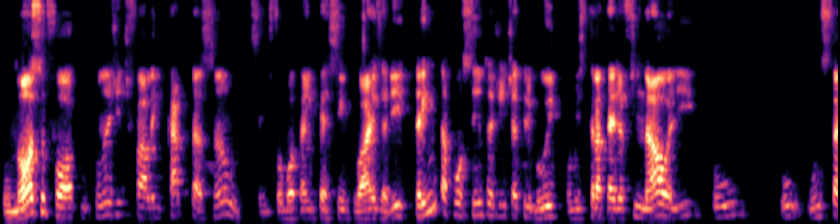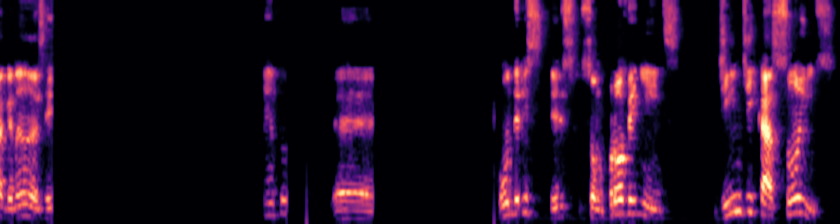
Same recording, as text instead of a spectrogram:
o nosso foco, quando a gente fala em captação, se a gente for botar em percentuais ali, 30% a gente atribui como estratégia final ali o, o, o Instagram, as redes é, quando eles, eles são provenientes de indicações,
